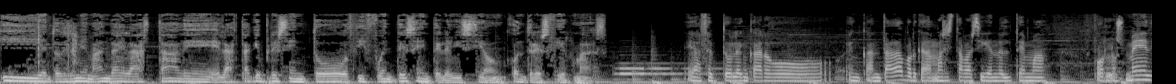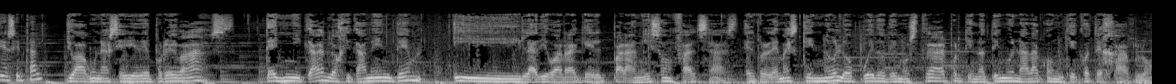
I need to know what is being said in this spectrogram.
y entonces me manda el acta de el acta que presentó Cifuentes en televisión con tres firmas. Aceptó el encargo encantada porque además estaba siguiendo el tema por los medios y tal. Yo hago una serie de pruebas técnicas, lógicamente, y la digo a Raquel, para mí son falsas. El problema es que no lo puedo demostrar porque no tengo nada con qué cotejarlo.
